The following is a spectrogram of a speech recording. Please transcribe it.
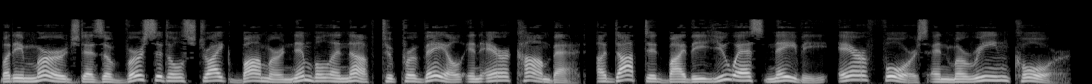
but emerged as a versatile strike bomber nimble enough to prevail in air combat, adopted by the U.S. Navy, Air Force and Marine Corps.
